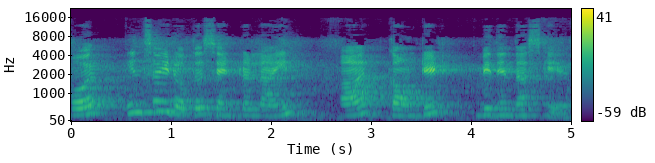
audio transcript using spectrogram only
or inside of the central line are counted within the square.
